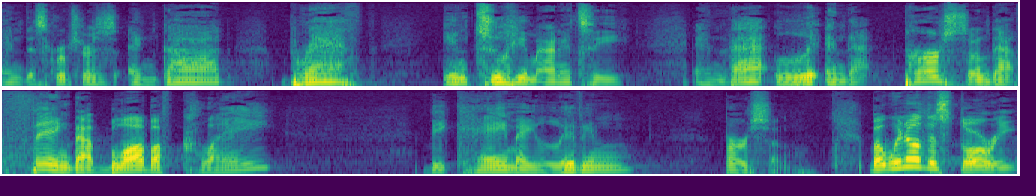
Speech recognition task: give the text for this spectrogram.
And the scriptures, and God breathed into humanity, and that, li- and that person, that thing, that blob of clay became a living person. But we know the story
